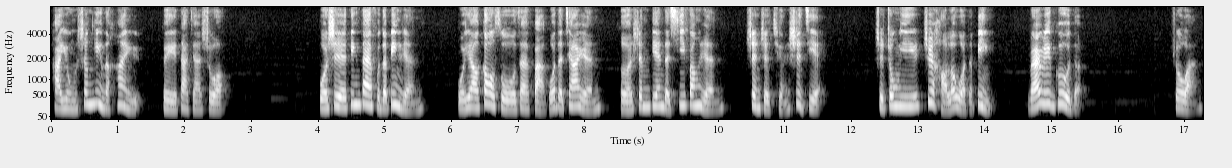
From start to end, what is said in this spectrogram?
他用生硬的汉语对大家说：“我是丁大夫的病人，我要告诉在法国的家人和身边的西方人，甚至全世界，是中医治好了我的病。Very good。”说完。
